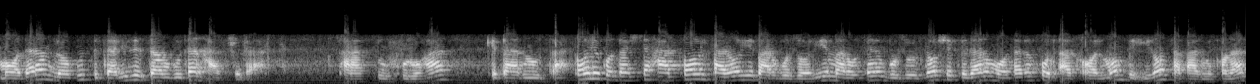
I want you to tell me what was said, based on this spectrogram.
مادرم لابود به دلیل زن بودن حد شده است. پرستو فروهر که در 19 سال گذشته هر سال برای برگزاری مراسم بزرگداشت پدر و مادر خود از آلمان به ایران سفر می کند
